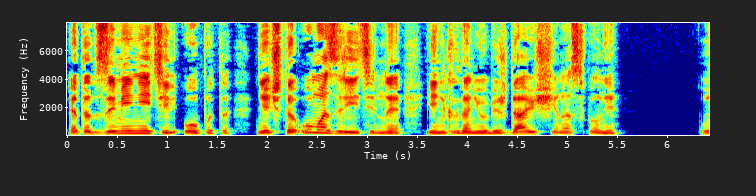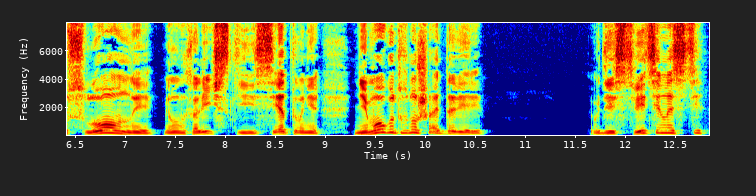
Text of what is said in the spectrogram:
Этот заменитель опыта — нечто умозрительное и никогда не убеждающее нас вполне. Условные меланхолические сетования не могут внушать доверие. В действительности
